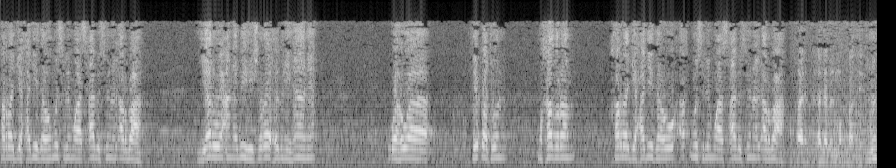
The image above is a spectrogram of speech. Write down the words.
خرج حديثه مسلم وأصحاب السنن الأربعة. يروي عن أبيه شريح بن هانئ وهو ثقة مخضرم خرج حديثه مسلم وأصحاب السنن الأربعة. البخاري في الأدب المفرد.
